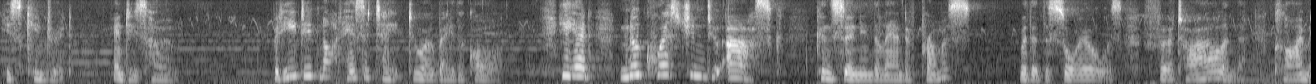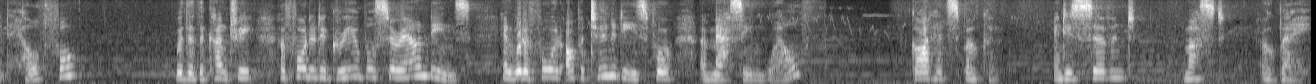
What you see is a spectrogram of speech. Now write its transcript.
his kindred, and his home. But he did not hesitate to obey the call. He had no question to ask concerning the land of promise, whether the soil was fertile and the climate healthful, whether the country afforded agreeable surroundings and would afford opportunities for amassing wealth. God had spoken, and his servant must obey.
